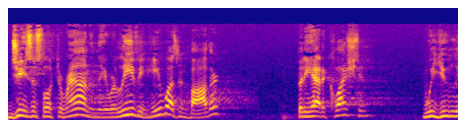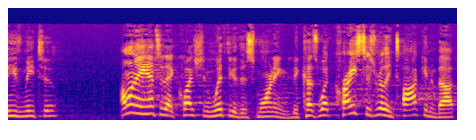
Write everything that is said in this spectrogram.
Jesus looked around and they were leaving. He wasn't bothered, but he had a question Will you leave me too? I want to answer that question with you this morning because what Christ is really talking about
